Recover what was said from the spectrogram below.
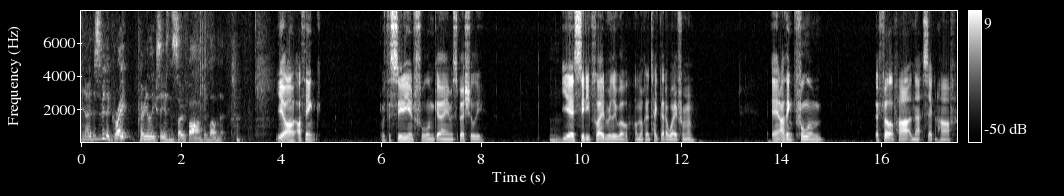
You know, this has been a great Premier League season so far. I've been loving it. Yeah, I, I think with the City and Fulham game, especially, Mhm. yeah, City played really well. I'm not going to take that away from them. And I think Fulham, they fell apart in that second half.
